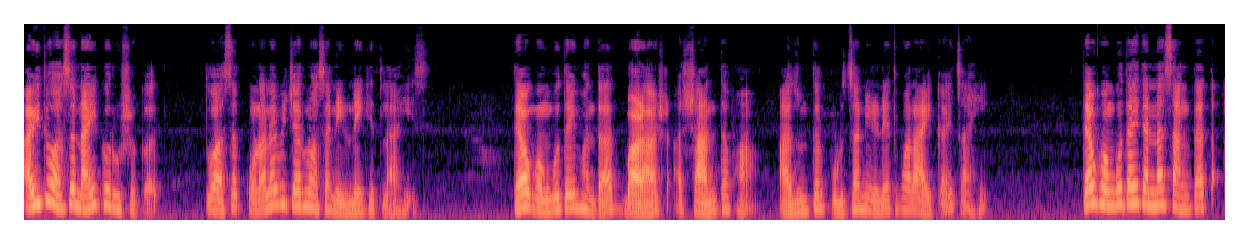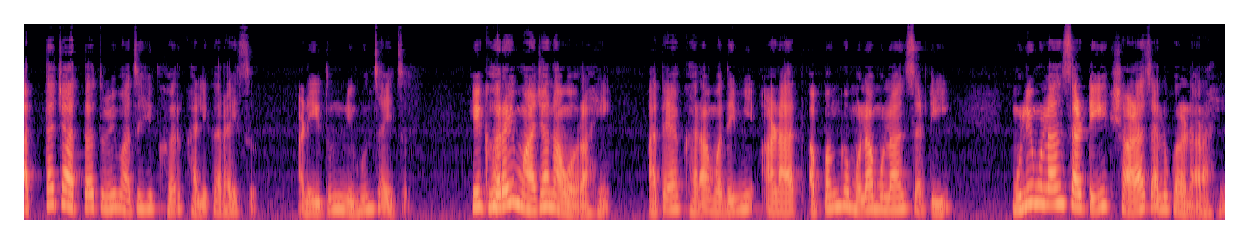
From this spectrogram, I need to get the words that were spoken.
आई तू असं नाही करू शकत. तू असं कोणाला विचारून असा निर्णय घेतला आहेस? तेव्हा गंगूताई म्हणतात बाळा शांत व्हा. अजून तर पुढचा निर्णय तुम्हाला ऐकायचा आहे. तेव्हा गंगूताई त्यांना सांगतात आत्ताच्या आत्ता तुम्ही माझं हे घर खाली करायचं आणि इथून निघून जायचं. हे घरही माझ्या नावावर आहे. आता या घरामध्ये मी अनाथ अपंग मुलामुलांसाठी मुली मुलांसाठी शाळा चालू करणार आहे.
